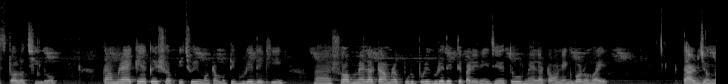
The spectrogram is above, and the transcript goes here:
স্টলও ছিল। তা আমরা একে একে সব কিছুই মোটামুটি ঘুরে দেখি। সব মেলাটা আমরা পুরোপুরি ঘুরে দেখতে পারিনি, যেহেতু মেলাটা অনেক বড় হয়। তার জন্য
